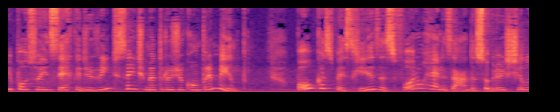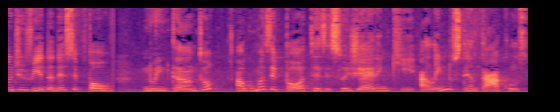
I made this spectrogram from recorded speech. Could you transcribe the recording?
e possuem cerca de 20 centímetros de comprimento. Poucas pesquisas foram realizadas sobre o estilo de vida desse povo. No entanto, algumas hipóteses sugerem que, além dos tentáculos,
